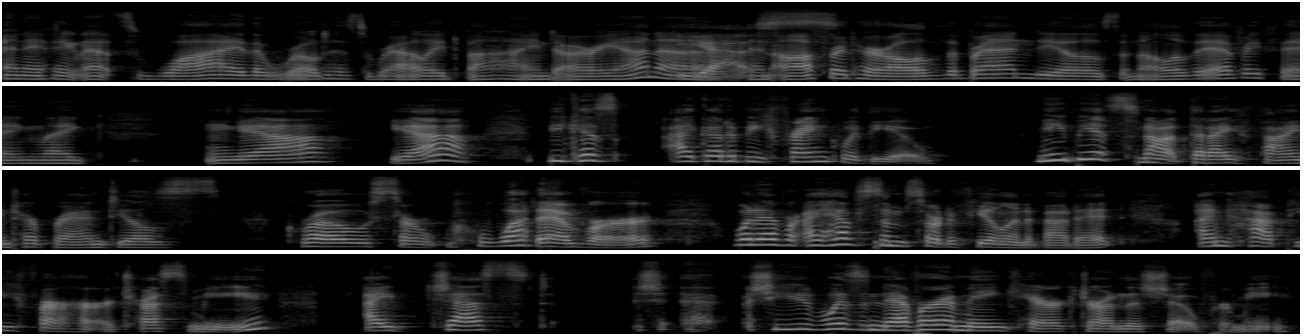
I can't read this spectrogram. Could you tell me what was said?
And I think that's why the world has rallied behind Ariana Yes. and offered her all of the brand deals and all of the everything. Like, Yeah, yeah. Because I got to be frank with you. Maybe it's not that I find her brand deals gross or whatever. Whatever. I have some sort of feeling about it. I'm happy for her. Trust me. I just, she, she was never a main character on the show for me.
